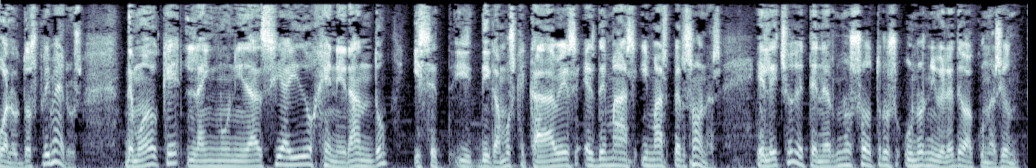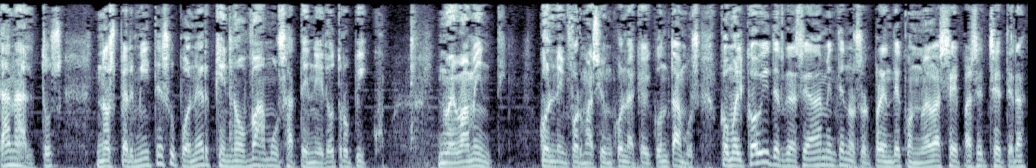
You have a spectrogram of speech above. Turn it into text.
O a los dos primeros. De modo que la inmunidad se ha ido generando y, se, y digamos que cada vez es de más y más personas. El hecho de tener nosotros unos niveles de vacunación tan altos nos permite suponer que no vamos a tener otro pico nuevamente con la información con la que hoy contamos. Como el COVID desgraciadamente nos sorprende con nuevas cepas, etcétera,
